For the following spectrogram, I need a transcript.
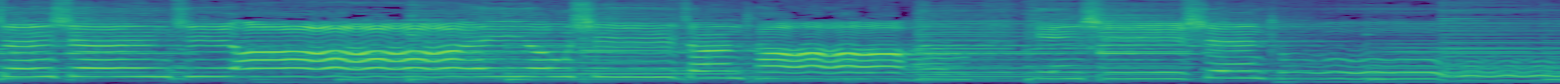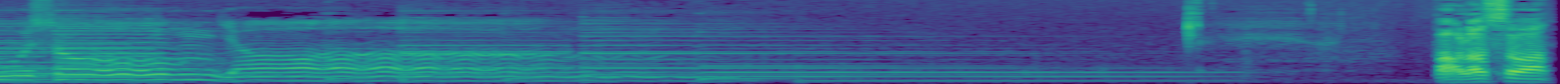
真神之爱永世赞叹，天使圣徒保罗说：“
